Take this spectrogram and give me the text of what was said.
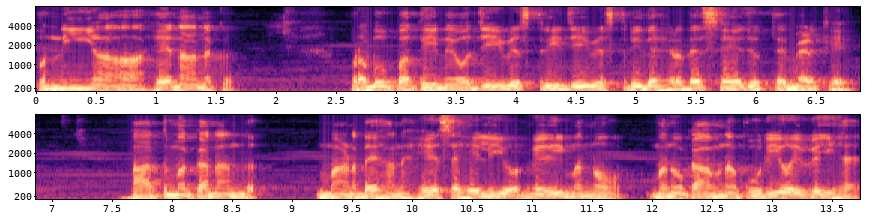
ਪੁੰਨੀਆਂ। ਹੈ ਨਾਨਕ, ਪ੍ਰਭੂ ਪਤੀ ਨੇ ਉਹ ਜੀਵ ਇਸਤਰੀ ਜੀਵ ਇਸਤਰੀ ਦੇ ਹਿਰਦੇ ਸੇਜ ਉੱਤੇ ਮਿਲ ਕੇ ਆਤਮਕ ਆਨੰਦ। ਮਾਣਦੇ ਹਨ हे ਸਹੇਲਿਓ, ਮੇਰੀ ਮੰਨੋ, ਮਨੋਕਾਮਨਾ ਪੂਰੀ ਹੋਈ ਗਈ ਹੈ।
